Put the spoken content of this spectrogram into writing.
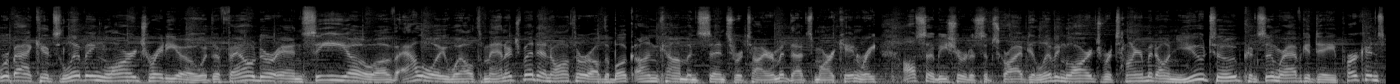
We're back. It's Living Large Radio with the founder and CEO of Alloy Wealth Management and author of the book Uncommon Sense Retirement. That's Mark Henry. Also, be sure to subscribe to Living Large Retirement on YouTube. Consumer advocate Dave Perkins,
